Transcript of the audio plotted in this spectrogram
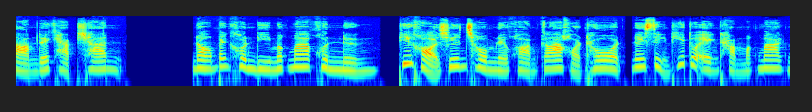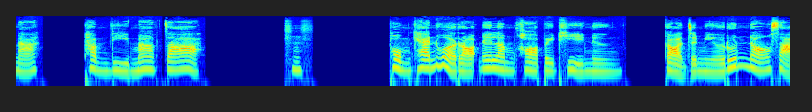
ตามด้วยแคปชั่น น้องเป็นคนดีมากๆคนหนึ่ง พี่ขอชื่นชมในความกล้าขอโทษในสิ่งที่ตัวเองทำมากๆนะทำดีมากจ้า ผมแค้นหัวเราะในลำคอไปทีหนึ่งก่อนจะมีรุ่นน้องสา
